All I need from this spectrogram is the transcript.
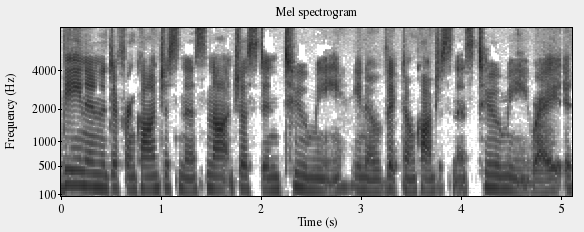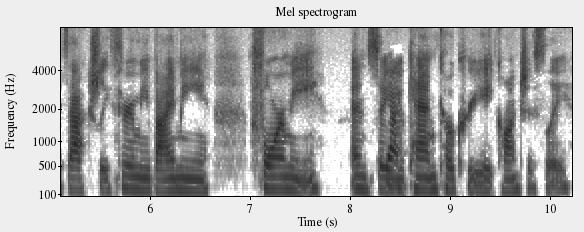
Being in a different consciousness, not just in to me, you know, victim consciousness to me, right? It's actually through me, by me, for me. And so yes. you can co create consciously.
